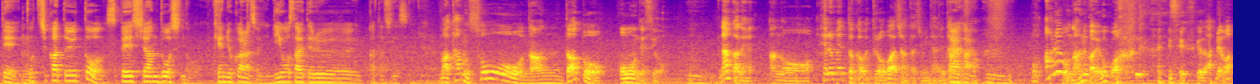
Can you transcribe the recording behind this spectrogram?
て、うん。どっちかというとスペーシアン同士の権力争いに利用されてる形ですよね、まあ多分そうなんだと思うんですよ。なんかねあのヘルメットかぶってるおばあちゃんたちみたいなのいたじゃないですか、はいはい、うん僕あれも何かよく分かんないですけどあれは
